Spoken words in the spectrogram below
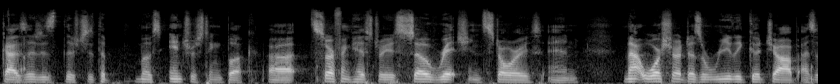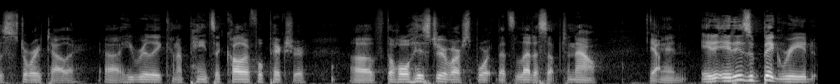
guys. It is the, just the most interesting book. Uh, surfing history is so rich in stories, and Matt Warshaw does a really good job as a storyteller. Uh, he really kind of paints a colorful picture of the whole history of our sport that's led us up to now. Yeah. And it, it is a big read,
